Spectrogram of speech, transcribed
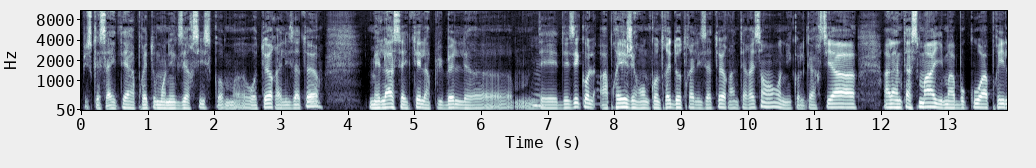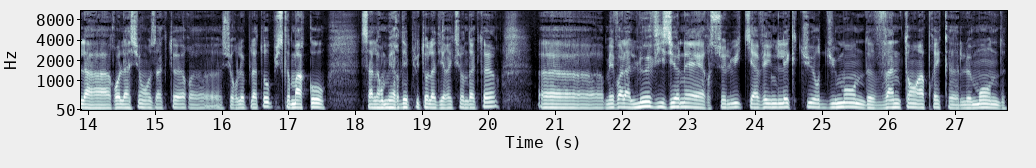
puisque ça a été après tout mon exercice comme euh, auteur, réalisateur. Mais là, ça a été la plus belle euh, mm. des, des, écoles. Après, j'ai rencontré d'autres réalisateurs intéressants, Nicole Garcia, Alain Tasma. Il m'a beaucoup appris la relation aux acteurs euh, sur le plateau, puisque Marco, ça l'emmerdait plutôt la direction d'acteurs. Euh, mais voilà, le visionnaire, celui qui avait une lecture du monde 20 ans après que le monde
